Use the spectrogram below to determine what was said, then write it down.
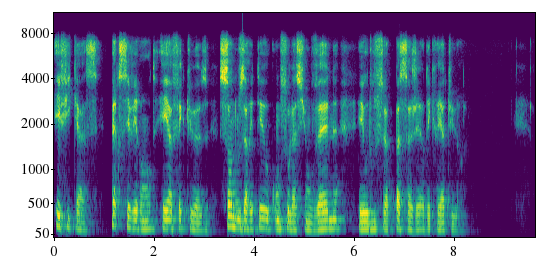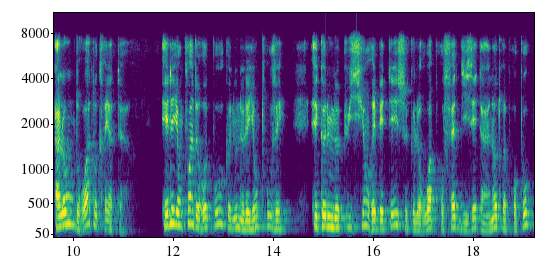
efficace, persévérante et affectueuse, sans nous arrêter aux consolations vaines et aux douceurs passagères des créatures. Allons droit au Créateur, et n'ayons point de repos que nous ne l'ayons trouvé, et que nous ne puissions répéter ce que le roi prophète disait à un autre propos.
